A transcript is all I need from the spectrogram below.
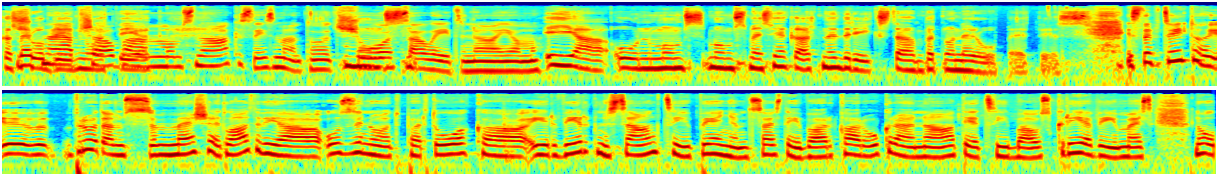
kas bet šobrīd notiek. Mums nākas izmantot šo mums, salīdzinājumu. Jā, un mums, mums mēs vienkārši nedrīkstam par to nerūpēties. Starp citu, protams, mēs šeit Latvijā uzzinot par to, ka ir virkni sankciju pieņemta saistībā ar karu Ukrainā attiecībā uz Krieviju, mēs, nu,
